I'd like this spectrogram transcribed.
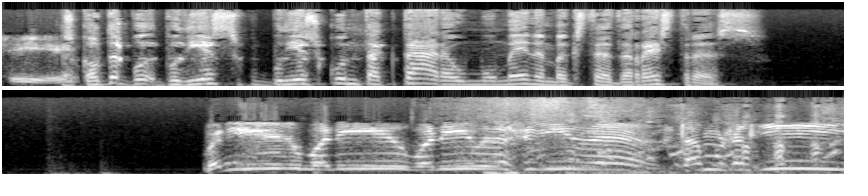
Sí. Escolta, po- podies, podies contactar ara un moment amb extraterrestres? Veniu, veniu, veniu de seguida. Estamos aquí.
